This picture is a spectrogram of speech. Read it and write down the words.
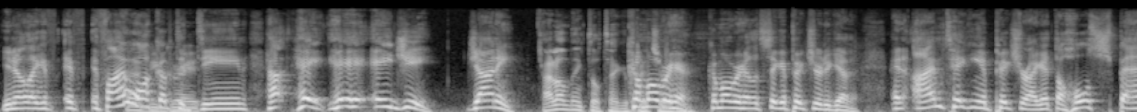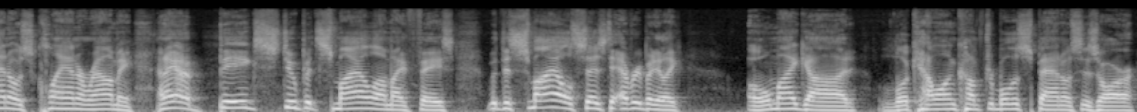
You know, like if if, if I That'd walk be up to. Dean, hey, hey, hey, AG, Johnny, I don't think they'll take a Come picture over here. Come over here. Let's take a picture together. And I'm taking a picture. I got the whole Spanos clan around me, and I got a big stupid smile on my face. With the smile says to everybody like, "Oh my God, look how uncomfortable the Spanoses are."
